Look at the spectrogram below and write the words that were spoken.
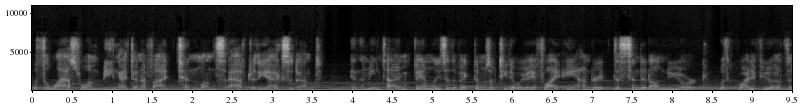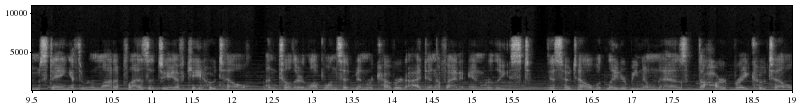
with the last one being identified 10 months after the accident. In the meantime, families of the victims of TWA Flight 800 descended on New York, with quite a few of them staying at the Ramada Plaza JFK Hotel until their loved ones had been recovered, identified, and released. This hotel would later be known as the Heartbreak Hotel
